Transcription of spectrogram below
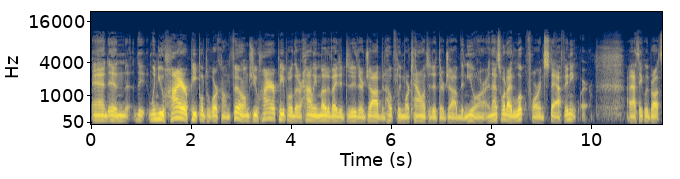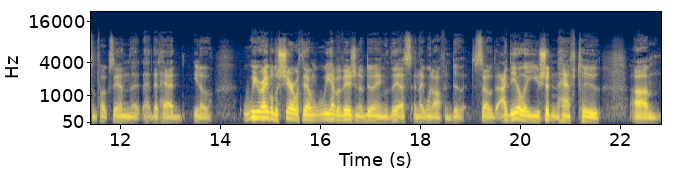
And in the when you hire people to work on films, you hire people that are highly motivated to do their job and hopefully more talented at their job than you are. And that's what I look for in staff anywhere. I think we brought some folks in that that had, you know, we were able to share with them we have a vision of doing this and they went off and do it. So ideally you shouldn't have to um,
